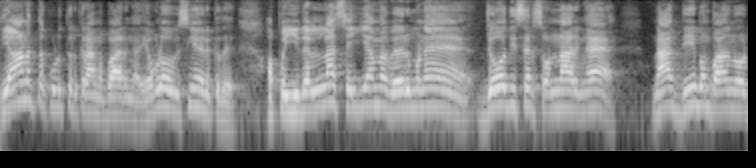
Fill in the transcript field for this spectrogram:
தியானத்தை கொடுத்துருக்குறாங்க பாருங்கள் எவ்வளோ விஷயம் இருக்குது. அப்போ இதெல்லாம் செய்யாமல் வெறுமனே ஜோதிஷர் சொன்னாருங்க. நான் தீபம் பதினோரு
